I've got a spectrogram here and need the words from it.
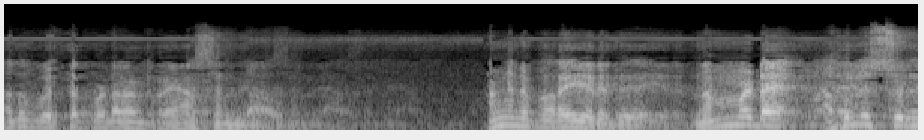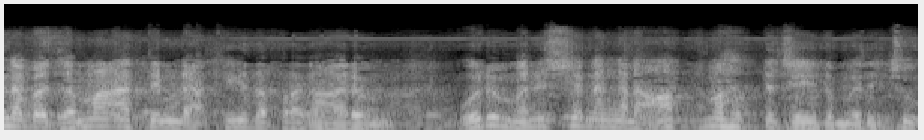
അത് പൊരുത്തപ്പെടാൻ പ്രയാസം ഉണ്ടാവും. അങ്ങനെ പറയരുത്. നമ്മുടെ അഹുലുസുന്നബ ജമാഅത്തിന്റെ അഹീത പ്രകാരം ഒരു മനുഷ്യൻ അങ്ങനെ ആത്മഹത്യ ചെയ്ത് മരിച്ചു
